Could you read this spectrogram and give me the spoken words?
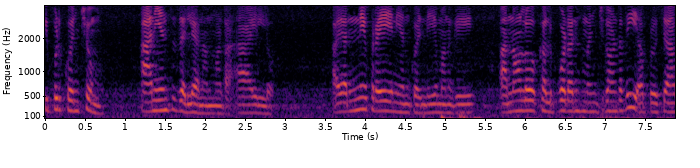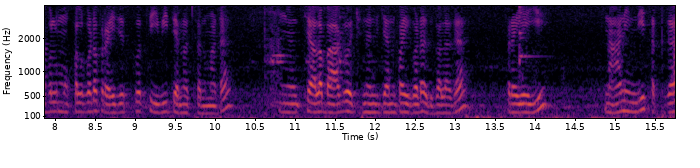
ఇప్పుడు కొంచెం ఆనియన్స్ చల్లాను అనమాట ఆయిల్లో. అవన్నీ ఫ్రై అయినాయి అనుకోండి మనకి అన్నంలో కలుపుకోవడానికి మంచిగా ఉంటుంది. అప్పుడు చేపల ముక్కలు కూడా ఫ్రై చేసుకోవచ్చు ఇవి తినొచ్చు అనమాట చాలా బాగా వచ్చిందండి జనపాయి కూడా అదిగోలాగా ఫ్రై అయ్యి నానింది చక్కగా.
